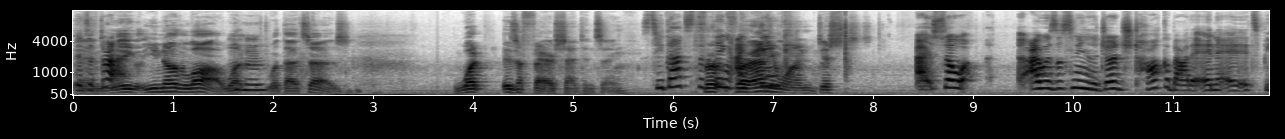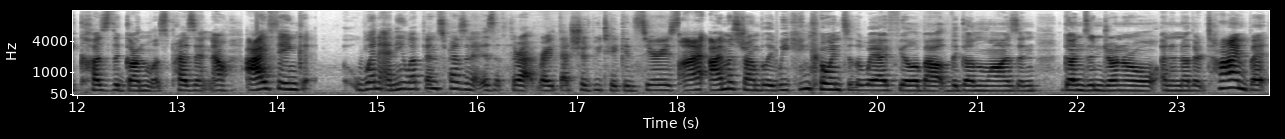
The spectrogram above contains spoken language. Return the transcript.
it's a threat. legal- you know the law. What Mhm. what that says. What is a fair sentencing see that's the for thing for I think, anyone? Just I, so I was listening to the judge talk about it, and it's because the gun was present. Now, I think when any weapon's present, is a threat, right? That should be taken serious. I, I'm a strong believer. We can go into the way I feel about the gun laws and guns in general at another time, but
